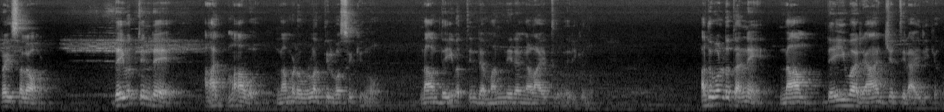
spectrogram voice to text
പ്രൈസലോ ദൈവത്തിന്റെ ആത്മാവ് നമ്മുടെ ഉള്ളത്തിൽ വസിക്കുന്നു. നാം ദൈവത്തിന്റെ മന്ദിരങ്ങളായി തീർന്നിരിക്കുന്നു. അതുകൊണ്ട് തന്നെ നാം ദൈവരാജ്യത്തിലായിരിക്കുന്നു.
